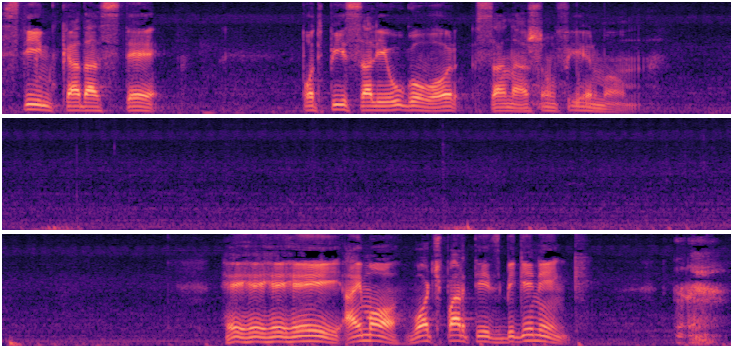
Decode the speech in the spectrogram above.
s tim kada ste potpisali ugovor sa našom firmom. Hey, hey, hey, hey, ajmo, watch party is beginning.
